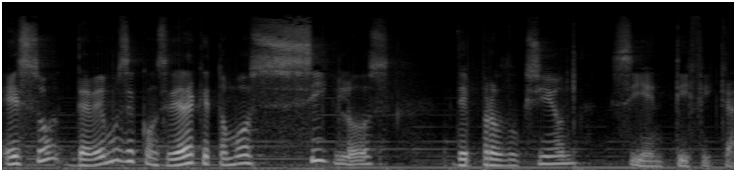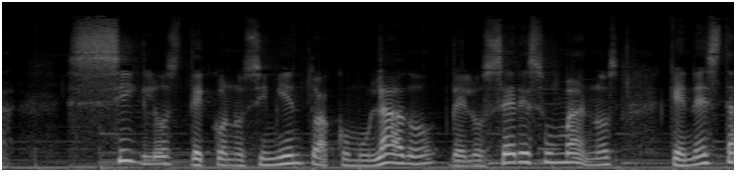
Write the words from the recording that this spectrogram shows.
eso debemos de considerar que tomó siglos de producción científica siglos de conocimiento acumulado de los seres humanos que en este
